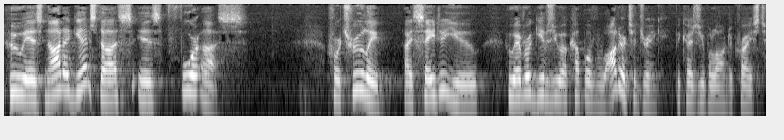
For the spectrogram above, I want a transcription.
who is not against us is for us. For truly, I say to you, whoever gives you a cup of water to drink because you belong to Christ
